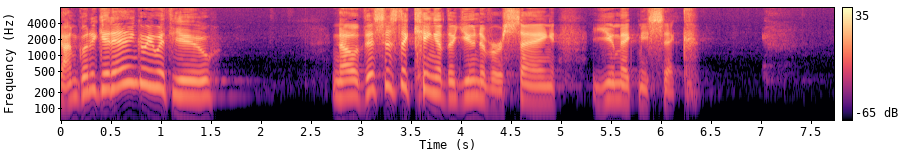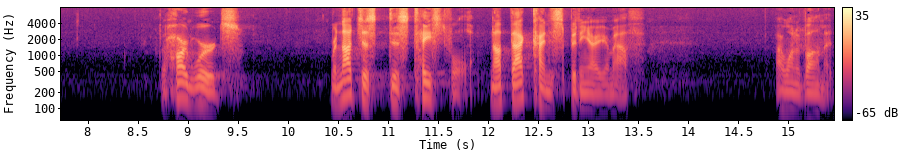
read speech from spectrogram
I'm going to get angry with you. No, this is the king of the universe saying, You make me sick. The hard words. We're not just distasteful, not that kind of spitting out of your mouth. I want to vomit.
